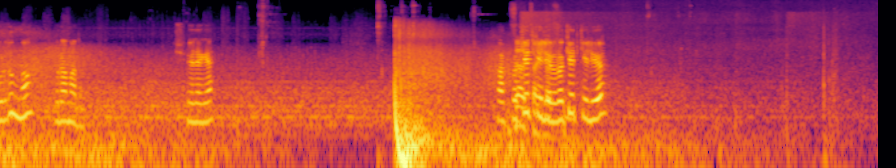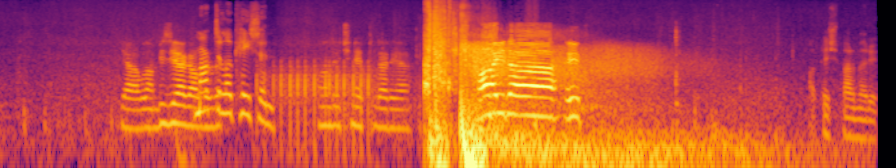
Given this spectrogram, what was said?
vurdun mu? Vuramadım. Şöyle gel. Bak Güzel roket geliyor, taklasın. roket geliyor. Ya ulan biz ya Marked a kaldırdık. location. Onu da içine ettiler ya. Hayda! Eyüp. Ateş mermeri.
